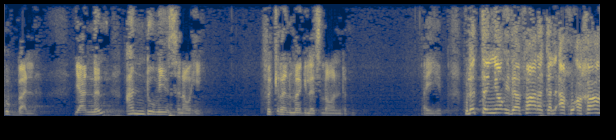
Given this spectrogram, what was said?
ሑብ አለ ያንን አንዱ ሚንስ ነው ይሄ ፍቅርን መግለጽ ለወንድም طيب ሁለተኛው إذا فارق الأخ أخاه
